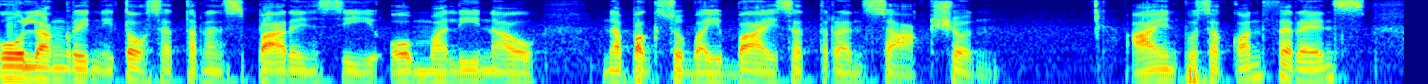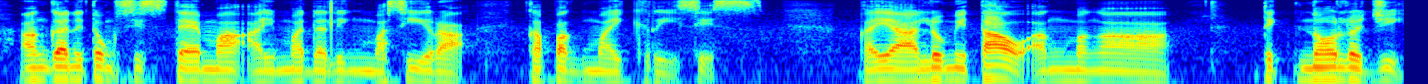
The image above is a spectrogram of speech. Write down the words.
kulang rin ito sa transparency o malinaw na pagsubaybay sa transaction. Ayon po sa conference, ang ganitong sistema ay madaling masira kapag may krisis. Kaya lumitaw ang mga technology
